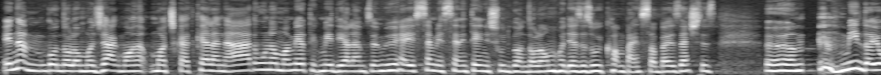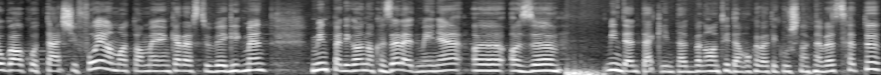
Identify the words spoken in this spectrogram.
Én nem gondolom, hogy zsákban macskát kellene árulnom, a Mérték Média Elemző Műhely, és személy szerint én is úgy gondolom, hogy ez az új kampányszabályozás, ez mind a jogalkotási folyamat, amelyen keresztül végigment, mind pedig annak az eredménye, az minden tekintetben antidemokratikusnak nevezhető.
